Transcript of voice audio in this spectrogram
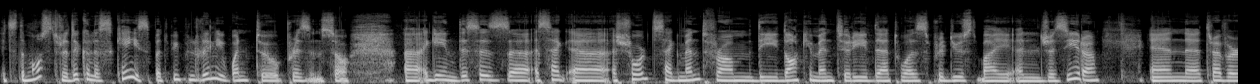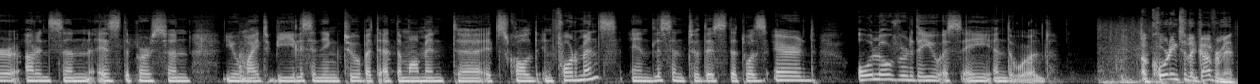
it's the most ridiculous case, but people really went to prison. So, uh, again, this is uh, a, seg- uh, a, short segment from the documentary that was produced by Al Jazeera, and uh, Trevor Aaronson is the person you might be listening to. But at the moment, uh, it's called Informants, and listen to this that was aired all over the USA and the world. According to the government,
